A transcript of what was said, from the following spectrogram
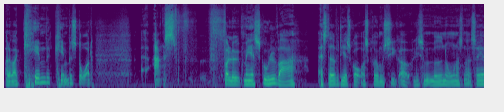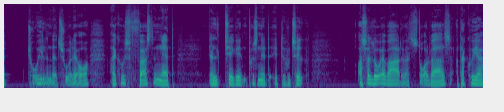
Og det var et kæmpe, kæmpe stort angstforløb, men jeg skulle bare afsted, fordi jeg skulle over og skrive musik og ligesom møde nogen og sådan noget. Så jeg tog hele den der tur derover og jeg kan huske første nat, jeg tjekkede ind på sådan et, et hotel, og så lå jeg bare, det var et stort værelse, og der kunne jeg,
